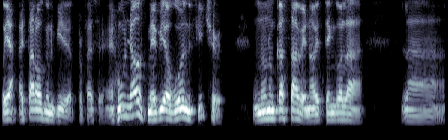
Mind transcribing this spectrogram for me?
But yeah, I thought I was going to be a professor. And who knows, maybe I will in the future. Uno nunca sabe, ¿no? Yo tengo la, la,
